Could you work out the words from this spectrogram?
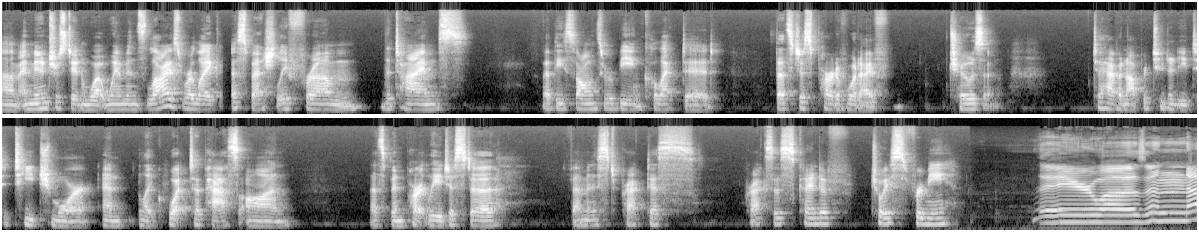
Um, I'm interested in what women's lives were like, especially from the times that these songs were being collected. That's just part of what I've chosen to have an opportunity to teach more and like what to pass on. That's been partly just a feminist practice, praxis kind of choice for me. There was a night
